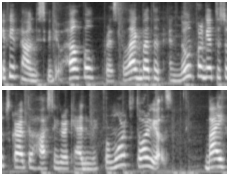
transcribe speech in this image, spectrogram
If you found this video helpful, press the like button and don't forget to subscribe to Hostinger Academy for more tutorials. Bye!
